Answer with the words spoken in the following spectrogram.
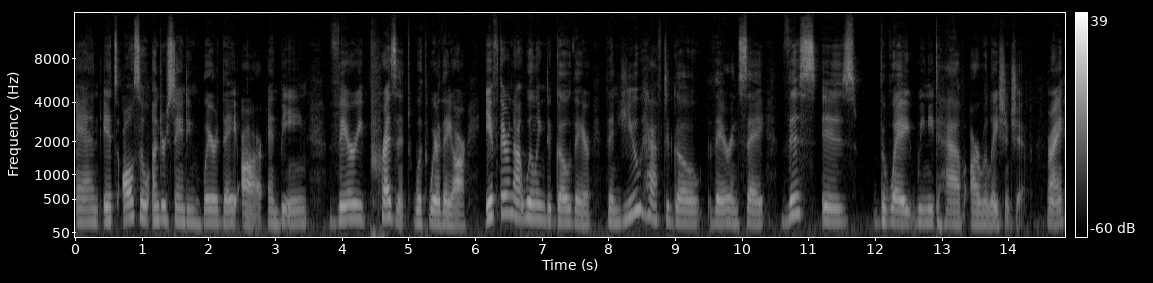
and it's also understanding where they are and being very present with where they are. If they're not willing to go there, then you have to go there and say, "This is the way we need to have our relationship." Right?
